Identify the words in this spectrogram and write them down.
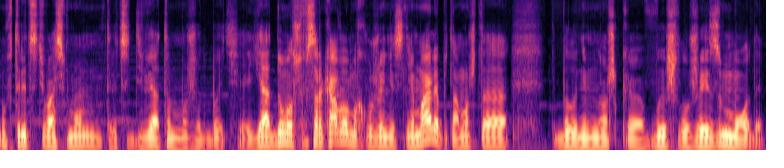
ну, в 38-м, 39-м, может быть. Я думал, что в 40-м их уже не снимали, потому что было немножко, вышло уже из моды.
